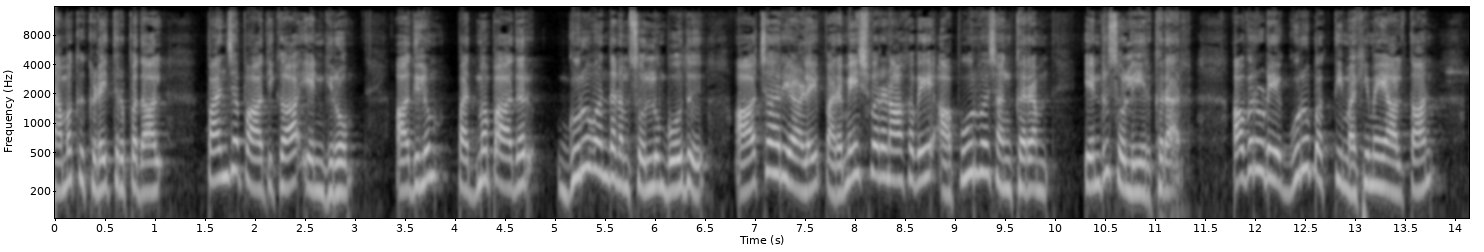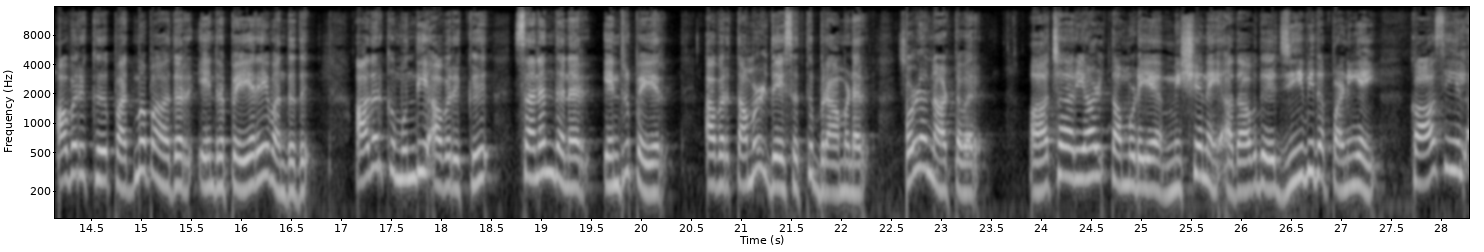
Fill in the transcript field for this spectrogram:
நமக்கு கிடைத்திருப்பதால் பஞ்சபாதிகா என்கிறோம். அதிலும் பத்மபாதர் குருவந்தனம் சொல்லும்போது ஆச்சாரியாளை பரமேஸ்வரனாகவே அபூர்வ சங்கரம் என்று சொல்லியிருக்கிறார். அவருடைய குரு பக்தி மகிமையால் தான் அவருக்கு பத்மபாதர் என்ற பெயரே வந்தது. அதற்கு முந்தி அவருக்கு சனந்தனர் என்று பெயர். அவர் தமிழ் தேசத்து பிராமணர். சோழ நாட்டவர். ஆச்சாரியால் தம்முடைய மிஷனை அதாவது ஜீவித பணியை காசியில்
